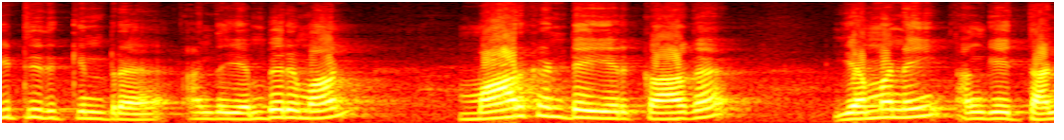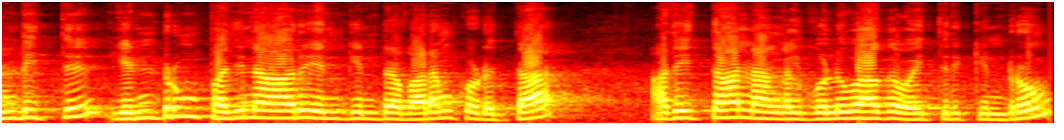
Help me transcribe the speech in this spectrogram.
வீட்டிருக்கின்ற அந்த எம்பெருமான் மார்கண்டேயருக்காக யமனை அங்கே தண்டித்து என்றும் பதினாறு என்கின்ற வரம் கொடுத்தார். அதைத்தான் நாங்கள் கொலுவாக வைத்திருக்கின்றோம்.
